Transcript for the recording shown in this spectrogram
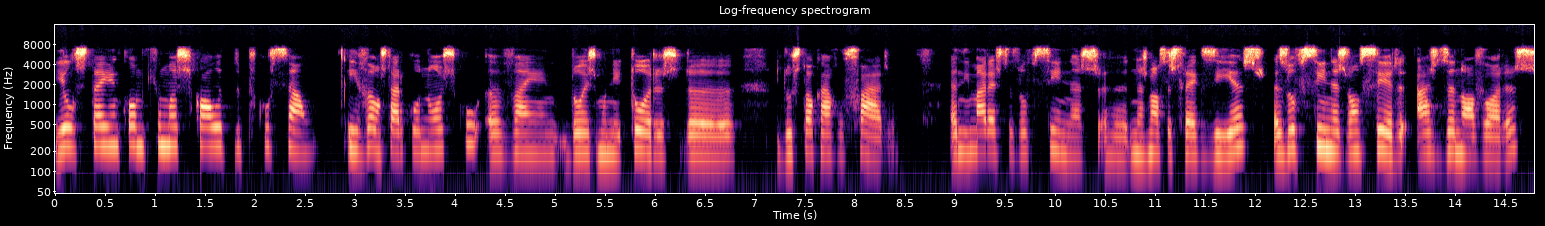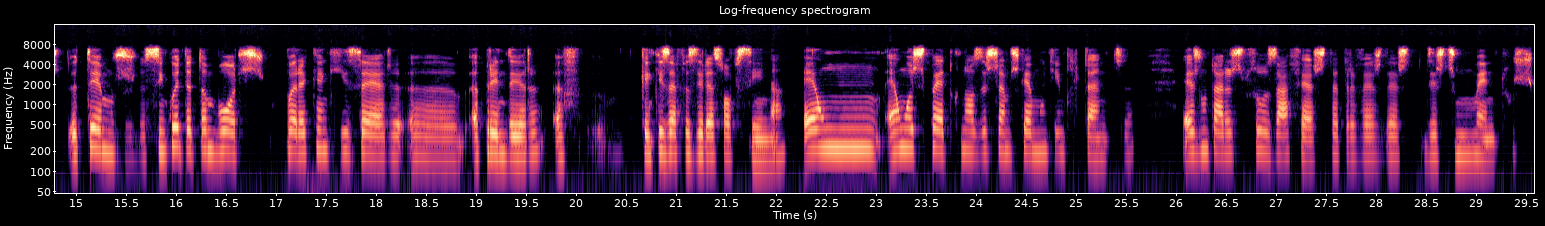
E eles têm como que uma escola de percussão e vão estar connosco, vêm dois monitores de, do Estoque a Rufar animar estas oficinas uh, nas nossas freguesias. As oficinas vão ser às 19 horas. Temos 50 tambores para quem quiser uh, aprender, a, quem quiser fazer essa oficina. É um, é um aspecto que nós achamos que é muito importante, é juntar as pessoas à festa através deste, destes momentos.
